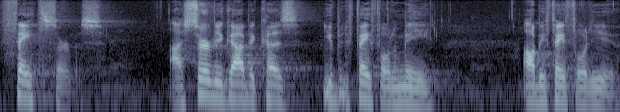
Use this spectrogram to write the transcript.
faith service. I serve you, God, because you've been faithful to me. I'll be faithful to you.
